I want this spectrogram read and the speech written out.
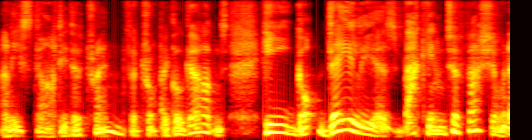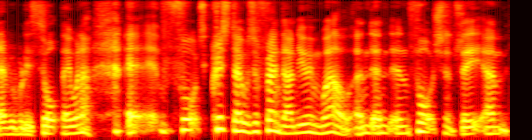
and he started a trend for tropical gardens. He got dahlias back into fashion when everybody thought they were not. Uh, Christo was a friend, I knew him well, and, and unfortunately, um,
